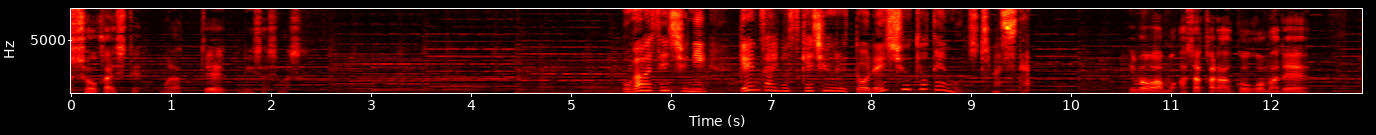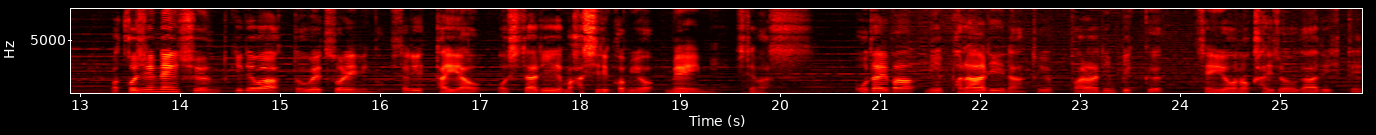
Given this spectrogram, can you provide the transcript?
紹介してもらって入社しました。小川選手に現在のスケジュールと練習拠点を聞きました。今はもう朝から午後までまあ、個人練習の時ではウエイトトレーニングをしたりタイヤを押したり、まあ、走り込みをメインにしてますお台場にパラアリーナというパラリンピック専用の会場ができて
